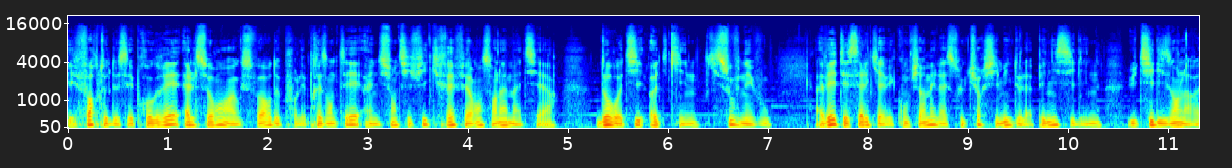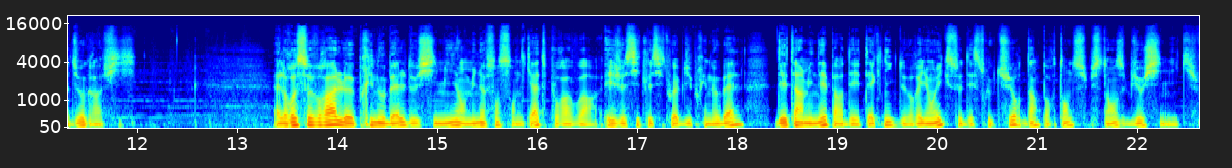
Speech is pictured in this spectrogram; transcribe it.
et forte de ces progrès, elle se rend à Oxford pour les présenter à une scientifique référence en la matière, Dorothy Hodgkin, qui, souvenez-vous, avait été celle qui avait confirmé la structure chimique de la pénicilline utilisant la radiographie. Elle recevra le prix Nobel de chimie en 1964 pour avoir, et je cite le site web du prix Nobel, déterminé par des techniques de rayon X des structures d'importantes substances biochimiques.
